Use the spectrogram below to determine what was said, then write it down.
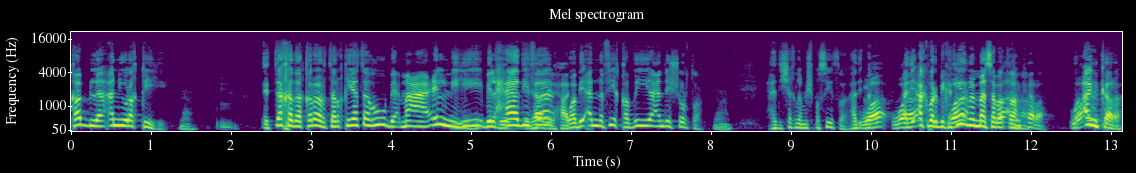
قبل أن يرقيه. نعم. اتخذ قرار ترقيته مع علمه بالحادثة وبأن في قضية عند الشرطة. نعم. هذه شغلة مش بسيطة. هذه و... و... هذه أكبر بكثير مما سبقها. وأنكر. وأنكر.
